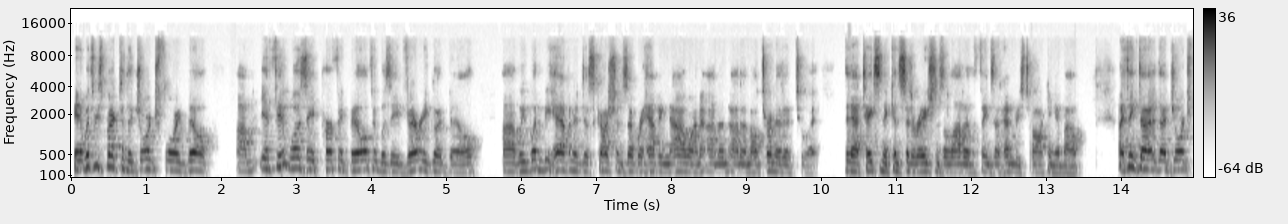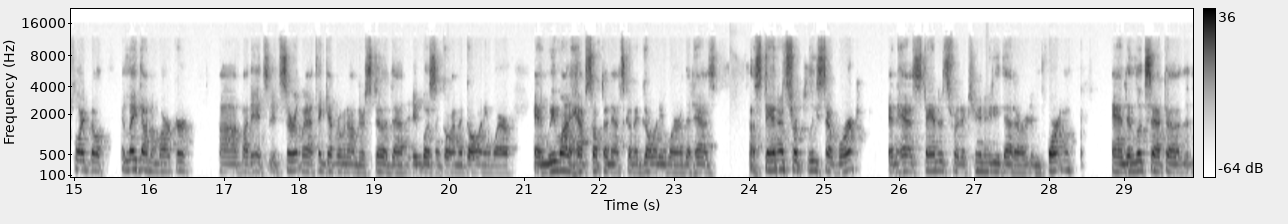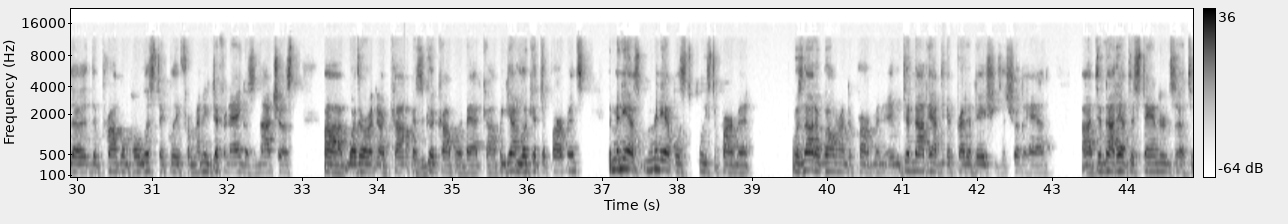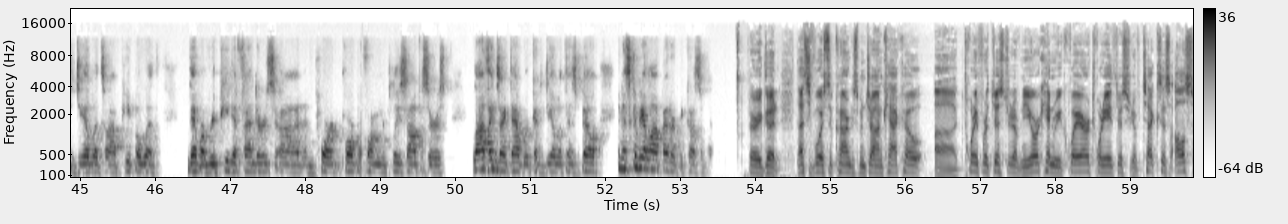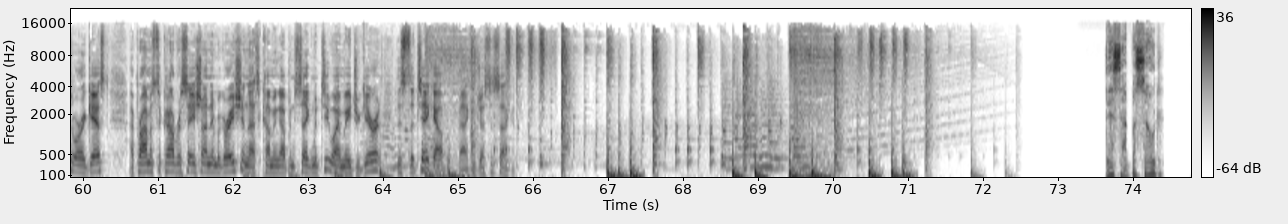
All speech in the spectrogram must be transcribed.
And with respect to the George Floyd bill, um, if it was a perfect bill, if it was a very good bill, uh, we wouldn't be having the discussions that we're having now on, on, an, on an alternative to it that takes into considerations a lot of the things that Henry's talking about. I think that the George Floyd bill it laid down a marker, uh, but it's it's certainly I think everyone understood that it wasn't going to go anywhere. And we want to have something that's going to go anywhere that has uh, standards for police at work and has standards for the community that are important. And it looks at uh, the, the problem holistically from many different angles, not just uh, whether a, cop is a good cop or a bad cop. You got to look at departments. The Minneapolis Police Department was not a well-run department. It did not have the accreditations it should have had. Uh, did not have the standards uh, to deal with people with that were repeat offenders uh, and poor, poor performing police officers a lot of things like that we're going to deal with this bill, and it's going to be a lot better because of it. Very good. That's the voice of Congressman John Katko, uh, 24th District of New York, Henry Cuellar, 28th District of Texas, also our guest. I promised a conversation on immigration. That's coming up in segment two. I'm Major Garrett. This is The Takeout. Back in just a second. This episode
